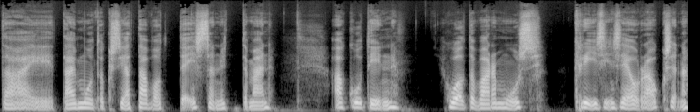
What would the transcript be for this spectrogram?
tai, tai muutoksia tavoitteissa nyt tämän akuutin huoltovarmuuskriisin seurauksena?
